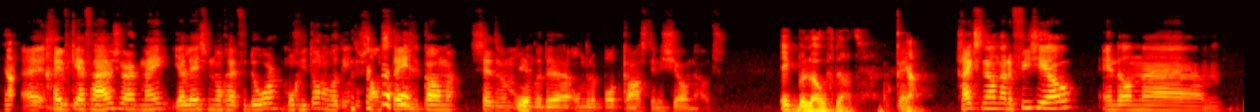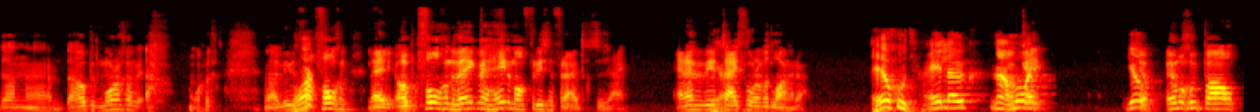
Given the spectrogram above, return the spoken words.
Ja. Uh, geef ik je even huiswerk mee. Jij leest hem nog even door. Mocht je toch nog wat interessants tegenkomen, zetten we hem onder, de, onder de podcast in de show notes. Ik beloof dat. Oké. Ja. Ga ik snel naar de visio en dan, uh, dan, dan hoop ik morgen... morgen nou, geval volgende, nee, hoop ik volgende week weer helemaal fris en fruitig te zijn. En dan hebben we weer tijd voor een wat langere. Heel goed, heel leuk. Nou, mooi. Jo. helemaal goed, Paul.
